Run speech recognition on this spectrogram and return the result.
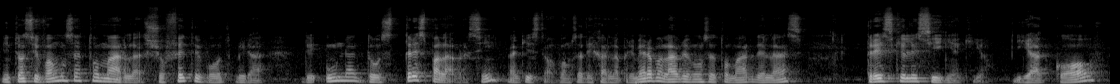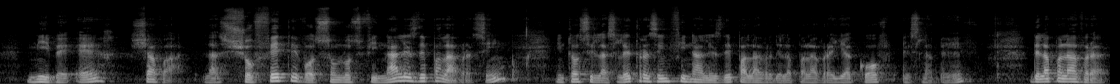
Entonces vamos a tomar las vot. Mira, de una, dos, tres palabras, ¿sí? Aquí está. Vamos a dejar la primera palabra y vamos a tomar de las tres que le siguen aquí. Yaakov, mi be'er, shava. Las vos son los finales de palabras, ¿sí? Entonces las letras en finales de palabra de la palabra Yaakov es la Beth. De la palabra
